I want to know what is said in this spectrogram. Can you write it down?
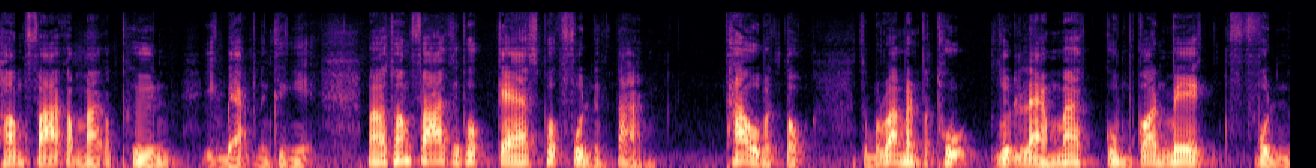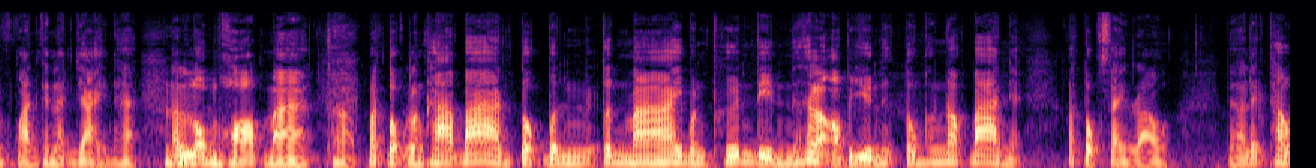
ท้องฟ้ากับมากับพื้นอีกแบบหนึ่งคืออย่างนี้ มากับท้องฟ้าคือพวกแก๊สพวกฝุ่นต่างๆ เท่ามันตก สมมติว่ามันปะทุรุนแรงมากกลุ่มก้อนเมฆฝุ่นควันขนาดใหญ่นะฮะแล้วลมหอบมาครับมาตกหลังคาบ้าน ตกบนต้นไม้บนพื้นดิน ถ้าเราออกไปยืนตรงข้างนอกบ้านเนี่ยก็ตกใส่เรานะเรียกเท่า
